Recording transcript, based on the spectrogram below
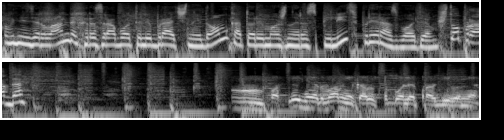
В Нидерландах разработали брачный дом, который можно распилить при разводе. Что правда? Последние два, мне кажутся, более правдивыми.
